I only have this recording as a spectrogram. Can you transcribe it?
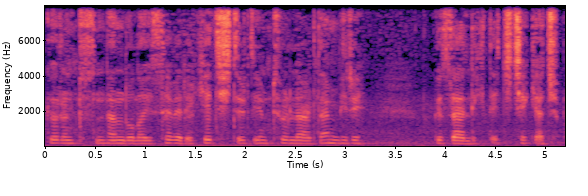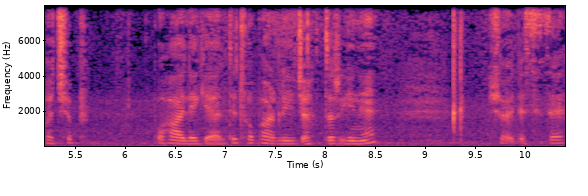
Görüntüsünden dolayı severek yetiştirdiğim türlerden biri. Güzellikte çiçek açıp açıp bu hale geldi. Toparlayacaktır yine. Şöyle size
